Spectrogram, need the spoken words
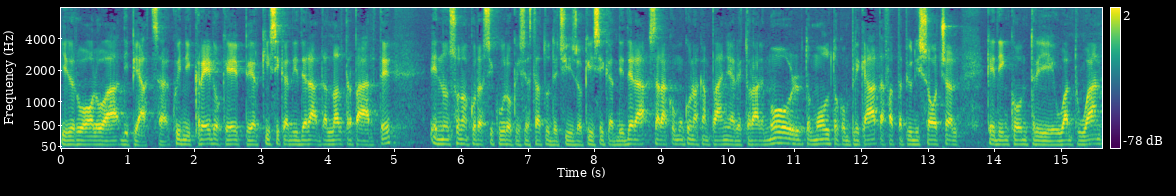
il ruolo a di piazza. Quindi credo che per chi si candiderà dall'altra parte e non sono ancora sicuro che sia stato deciso chi si candiderà, sarà comunque una campagna elettorale molto molto complicata, fatta più di social che di incontri one to one.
